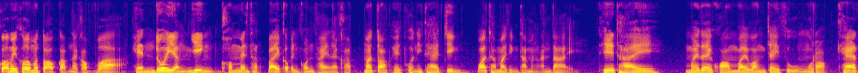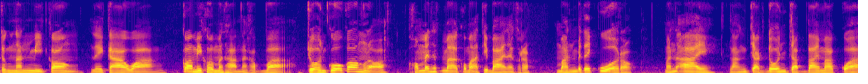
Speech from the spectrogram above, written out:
ก็มีคนมาตอบกลับนะครับว่าเห็นด้วยอย่างยิ่ง คอมเมนต์ถัดไปก็เป็นคนไทยนะครับ มาตอบเหตุผลที่แท้จริงว่าทำไมถึงทำอย่างนั้นได้ ที่ไทย ไม่ได้ความไว้วางใจสูงหรอก แค่ตรงนั้นมีกล้องเลยกล้าวาง ก็มีคนมาถามนะครับว่า โจรกลัวกล้องเหรอ คอมเมนต์ถัดมาก็มาอธิบายนะครับ มันไม่ได้กลัวหรอก มันอาย หลังจากโดนจับได้มากกว่า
